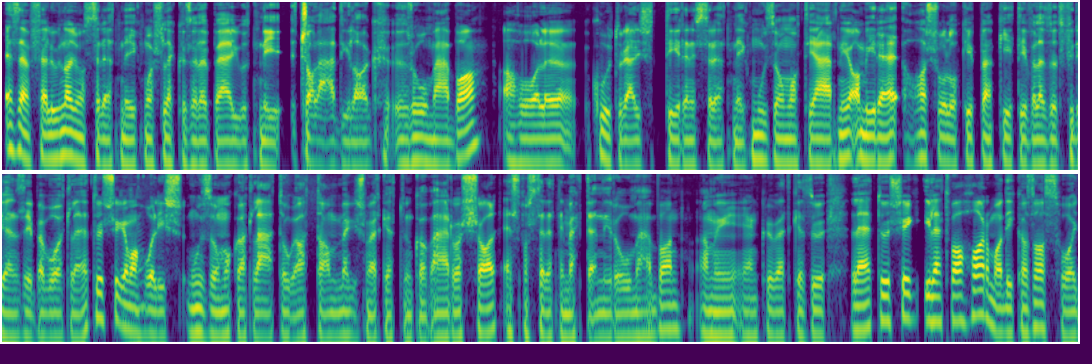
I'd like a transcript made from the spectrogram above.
Ezen felül nagyon szeretnék most legközelebb eljutni családilag Rómába, ahol kulturális téren is szeretnék múzeumot járni, amire hasonlóképpen két évvel ezelőtt Firenzébe volt lehetőségem, ahol is múzeumokat látogattam, megismerkedtünk a várossal. Ezt most szeretném megtenni Rómában, ami ilyen következő lehetőség. Illetve a harmadik az az, hogy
